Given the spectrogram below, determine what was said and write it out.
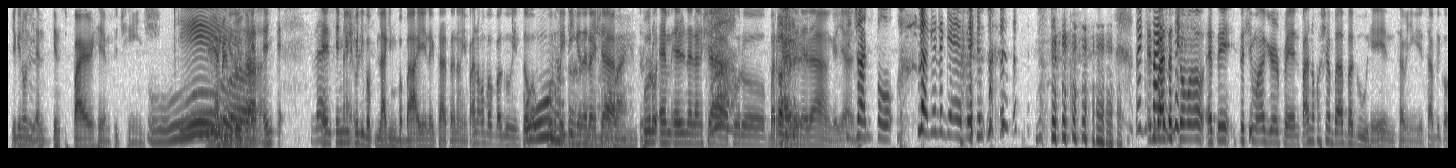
You can only Mm-hmm. an- inspire him to change. Ooh. Damn. Amen to that. And, and, That's and, and usually, nice. ba- laging babae yung nagtatanong eh, paano ko babaguhin to? Oo, puro kaibigan na lang siya. Puro ML na lang siya. Puro barkada na lang. Si Ganyan. John po. Lagi nag-ML. like, five tas yung mga, eto, tas yung mga girlfriend, paano ko siya babaguhin? Sabi niya ganyan. Sabi ko,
